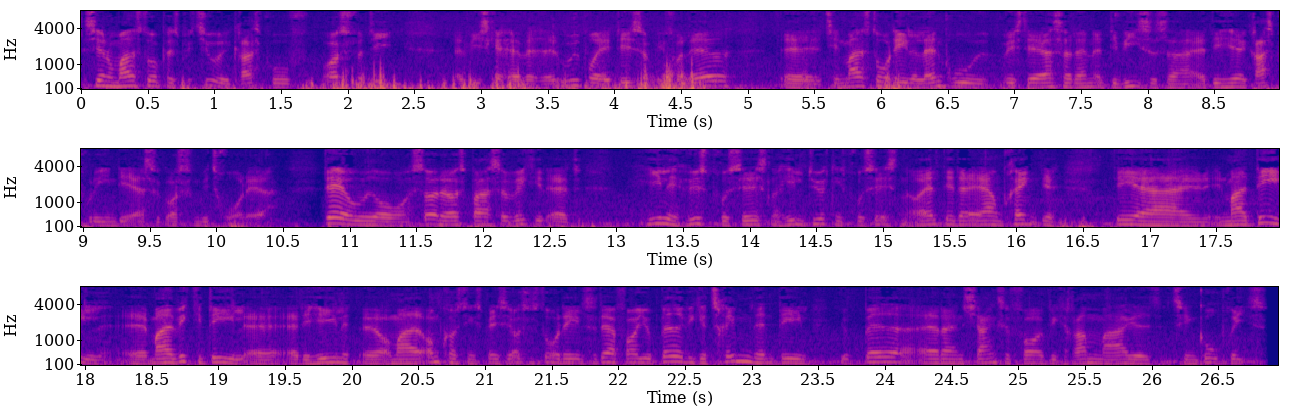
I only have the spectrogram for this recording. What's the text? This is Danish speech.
Jeg ser nogle meget store perspektiver i græsproof, også fordi at vi skal have været udbredt det, som vi får lavet øh, til en meget stor del af landbruget, hvis det er sådan, at det viser sig, at det her græsprotein det er så godt, som vi tror, det er. Derudover så er det også bare så vigtigt, at hele høstprocessen og hele dyrkningsprocessen og alt det, der er omkring det, det er en meget, del, øh, meget vigtig del af det hele, øh, og meget omkostningsmæssigt også en stor del. Så derfor, jo bedre vi kan trimme den del, jo bedre er der en chance for, at vi kan ramme markedet til en god pris.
